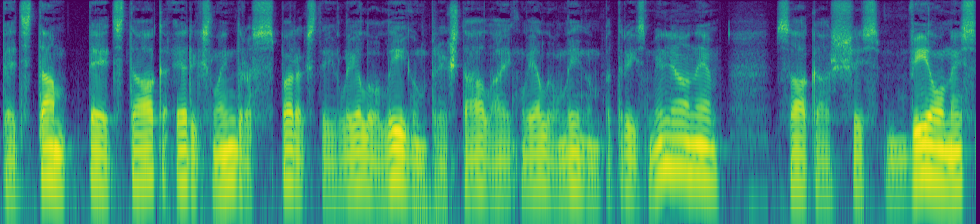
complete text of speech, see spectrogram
Pēc tam, pēc tā, ka Eriks Lindros parakstīja lielo līgumu, priekš tā laika lielo līgumu par 3 miljoniem, sākās šis vilnis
